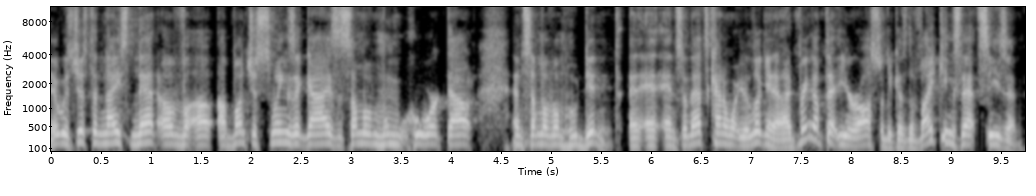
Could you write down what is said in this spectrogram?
It was just a nice net of a, a bunch of swings at guys, some of them who, who, worked out and some of them who didn't. And, and, and so that's kind of what you're looking at. I bring up that year also because the Vikings that season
